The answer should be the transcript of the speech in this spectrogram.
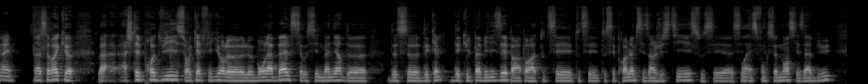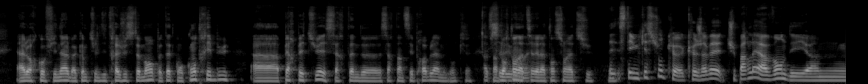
Ouais c'est vrai que bah, acheter le produit sur lequel figure le, bon label, c'est aussi une manière de, de se déculpabiliser par rapport à toutes ces, toutes ces, tous ces problèmes, ces injustices ou ces, ces dysfonctionnements, ces abus. Alors qu'au final, bah, comme tu le dis très justement, peut-être qu'on contribue à perpétuer certaines de, certains de ces problèmes. Donc, euh, c'est important d'attirer l'attention là-dessus. C'était une question que, que j'avais. Tu parlais avant des. Euh,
